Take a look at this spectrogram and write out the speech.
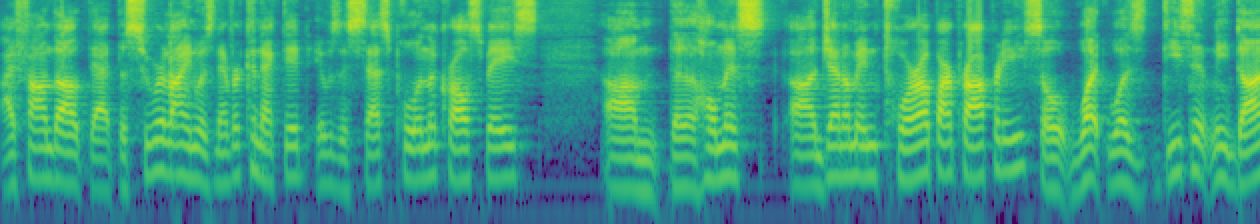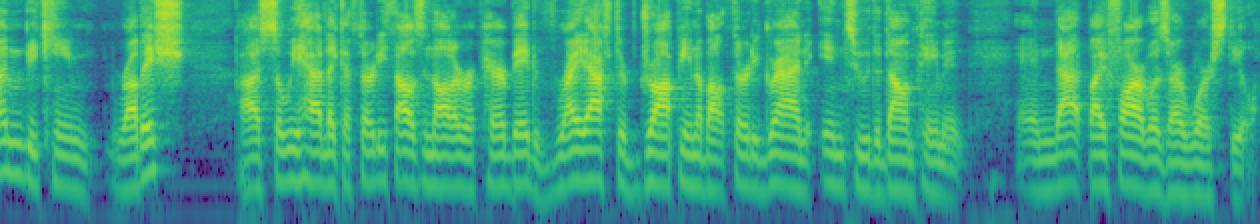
I found out that the sewer line was never connected. It was a cesspool in the crawl space. Um, the homeless uh, gentleman tore up our property. So what was decently done became rubbish. Uh, so we had like a thirty thousand dollar repair bid right after dropping about thirty grand into the down payment, and that by far was our worst deal.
